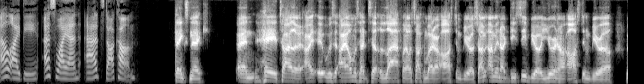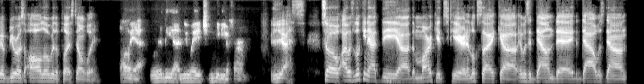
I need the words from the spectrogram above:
L I B S Y N ads.com. Thanks, Nick. And hey, Tyler, I it was I almost had to laugh when I was talking about our Austin bureau. So I'm I'm in our DC bureau. You're in our Austin bureau. We have bureaus all over the place, don't we? Oh yeah, we're the uh, new age media firm. Yes. So I was looking at the uh, the markets here, and it looks like uh, it was a down day. The Dow was down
